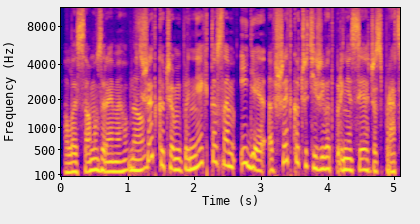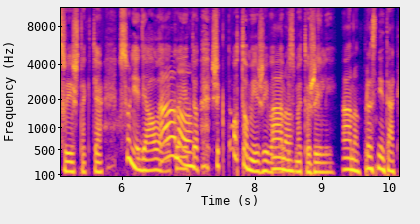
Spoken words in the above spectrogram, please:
Ale samozrejme, no. všetko, čo mi pri... Nech to sem ide a všetko, čo ti život prinesie, čo spracuješ, tak ťa posunie ďalej. Áno. Ako je to, že o tom je život, Áno. aby sme to žili. Áno, presne tak.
